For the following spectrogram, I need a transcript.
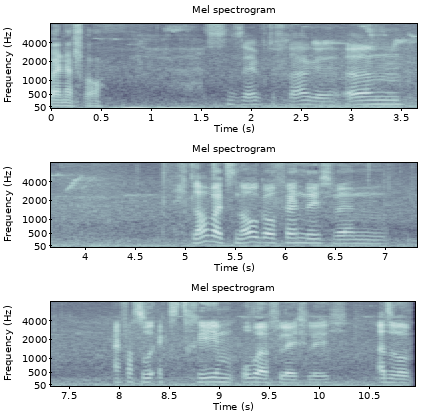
bei einer Frau? Ist eine sehr gute Frage. Ähm, ich glaube, als No-Go fände ich, wenn einfach so extrem oberflächlich, also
